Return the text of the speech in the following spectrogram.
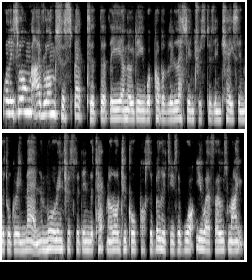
Well, it's long. I've long suspected that the MOD were probably less interested in chasing little green men and more interested in the technological possibilities of what UFOs might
